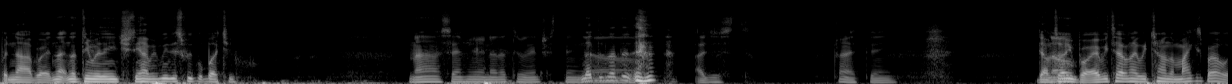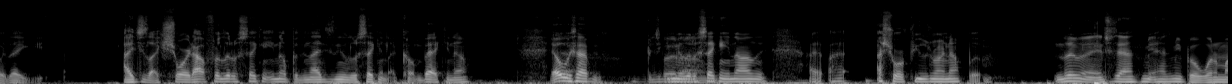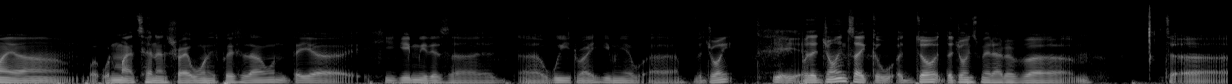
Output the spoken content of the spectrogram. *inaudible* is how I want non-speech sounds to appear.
But nah, bro, not, nothing really interesting happened to me this week. What about you? Nah, same here. No, nothing really interesting. Nothing, Um, nothing. *laughs* I just trying to think. Yeah, I'm No. telling you, bro. Every time like we turn on the mics, bro, like I just like short out for a little second, you know. But then I just need a little second, like come back, you know. It always happens. But just give me a little um, second, you know. I I, I short fuse right now, but really interesting has me, has me, but one of my um one of my tenants, right, one of these places I went, they uh he gave me this uh, uh weed, right? He gave me a uh the joint, yeah, yeah. but the joint's like a, a joint. The joint's made out of um to uh,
